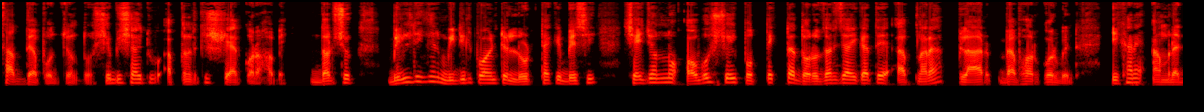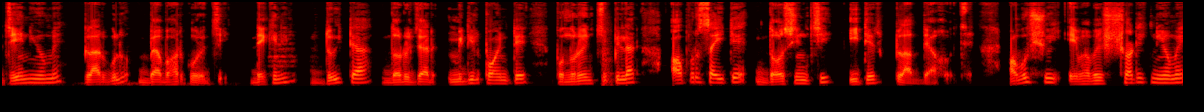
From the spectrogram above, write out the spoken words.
সাত দেওয়া পর্যন্ত। সে বিষয়টি আপনাদেরকে শেয়ার করা হবে। দর্শক বিল্ডিং এর মিডিল পয়েন্টের লোড থাকে বেশি, সেই জন্য অবশ্যই প্রত্যেকটা দরজার জায়গাতে আপনারা প্লার ব্যবহার করবেন। এখানে আমরা যে নিয়মে প্লারগুলো ব্যবহার করেছি। দেখে নিন, দুইটা দরজার মিডিল পয়েন্টে পনেরো ইঞ্চি পিলার অপর সাইডে দশ ইঞ্চি ইটের প্লার দেওয়া হয়েছে। অবশ্যই এভাবে সঠিক নিয়মে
